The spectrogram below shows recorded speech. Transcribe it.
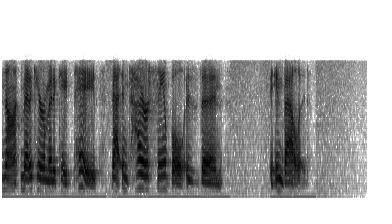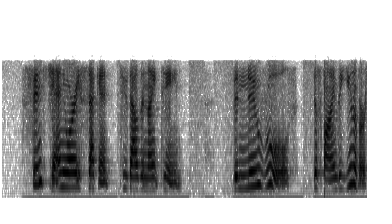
not Medicare or Medicaid paid, that entire sample is then invalid. Since January 2nd, 2019, the new rules define the universe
